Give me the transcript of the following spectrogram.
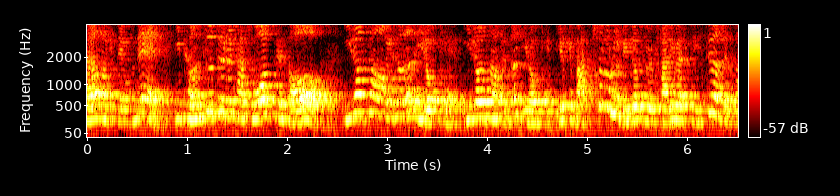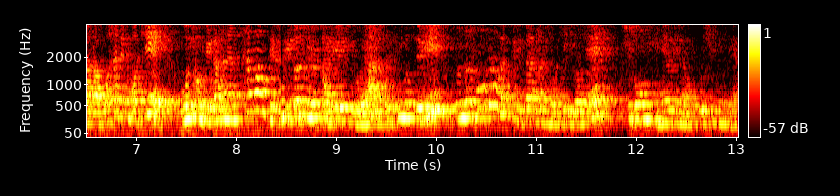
다양하기 때문에 이 변수들을 다 조합해서 이런 상황에서는 이렇게, 이런 상황에서는 이렇게, 이렇게 맞춤으로 리더십을 발휘할 수 있어야 된다라고 하는 것이 오늘 우리가 하는 상황 대응 리더십을 발휘해 줘야 그 친구들이 좀 더 성장할 수 있다는 것이 이것의 기본 개념이라고 보시면 돼요.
